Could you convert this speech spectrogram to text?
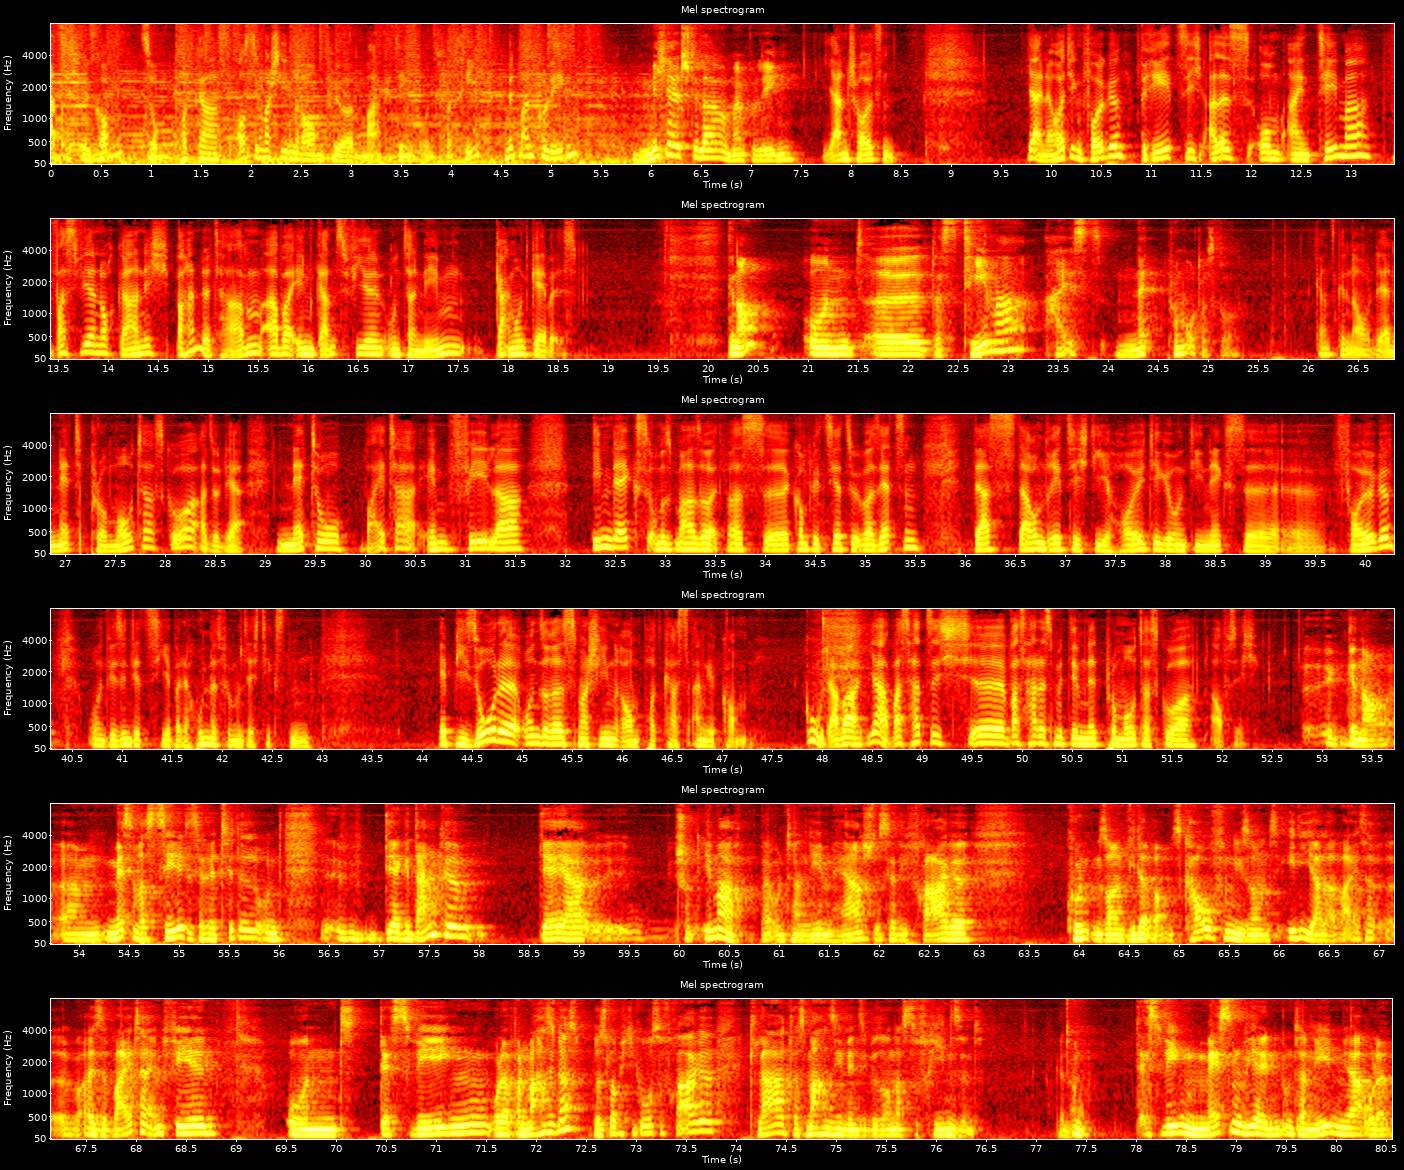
Herzlich willkommen zum Podcast aus dem Maschinenraum für Marketing und Vertrieb mit meinem Kollegen Michael Stiller und meinem Kollegen Jan Scholzen. Ja, in der heutigen Folge dreht sich alles um ein Thema, was wir noch gar nicht behandelt haben, aber in ganz vielen Unternehmen gang und gäbe ist. Genau. Und äh, das Thema heißt Net Promoter Score. Ganz genau, der Net Promoter Score, also der Netto Weiterempfehler Index, um es mal so etwas äh, kompliziert zu übersetzen. Das, darum dreht sich die heutige und die nächste äh, Folge. Und wir sind jetzt hier bei der 165. Episode unseres Maschinenraum-Podcasts angekommen. Gut, aber ja, was hat sich, äh, was hat es mit dem Net Promoter Score auf sich? Äh, genau, ähm, messen, was zählt, ist ja der Titel und äh, der Gedanke, der ja äh, schon immer bei Unternehmen herrscht, ist ja die Frage, Kunden sollen wieder bei uns kaufen, die sollen uns idealerweise weiterempfehlen und deswegen, oder wann machen sie das? Das ist, glaube ich, die große Frage. Klar, das machen sie, wenn sie besonders zufrieden sind. Genau. Und deswegen messen wir in Unternehmen ja, oder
